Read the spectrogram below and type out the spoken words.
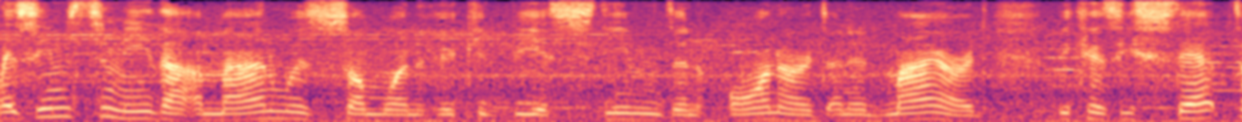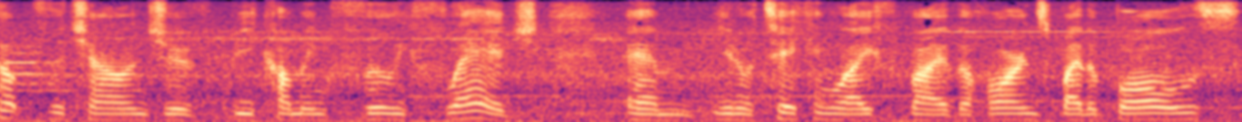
It seems to me that a man was someone who could be esteemed and honoured and admired because he stepped up to the challenge of becoming fully fledged, um, you know, taking life by the horns, by the balls,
